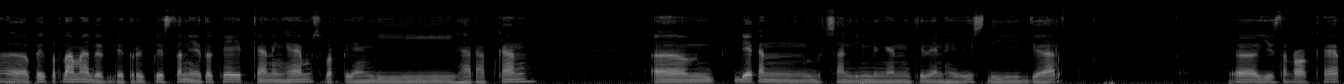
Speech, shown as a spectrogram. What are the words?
Uh, pick pertama dari Detroit Pistons yaitu Kate Cunningham seperti yang diharapkan. Um, dia akan bersanding dengan Killian Hayes di guard. Uh, Houston Rocket,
